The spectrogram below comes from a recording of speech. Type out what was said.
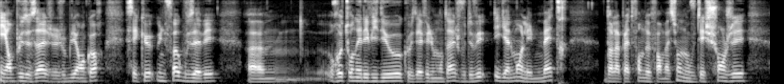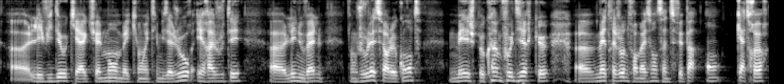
Et en plus de ça, j'oublie encore, c'est qu'une fois que vous avez retourné les vidéos, que vous avez fait le montage, vous devez également les mettre dans la plateforme de formation. Donc vous devez changer euh, les vidéos qui, actuellement, bah, qui ont été mises à jour et rajouter euh, les nouvelles. Donc je vous laisse faire le compte, mais je peux quand même vous dire que euh, mettre à jour une formation, ça ne se fait pas en 4 heures.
